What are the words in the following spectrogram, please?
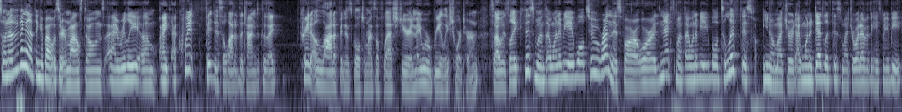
So another thing that I think about with certain milestones, I really um I, I quit fitness a lot of the times because I created a lot of fitness goals for myself last year and they were really short term. So I was like, this month I want to be able to run this far, or next month I want to be able to lift this, you know, much, or I want to deadlift this much, or whatever the case may be.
